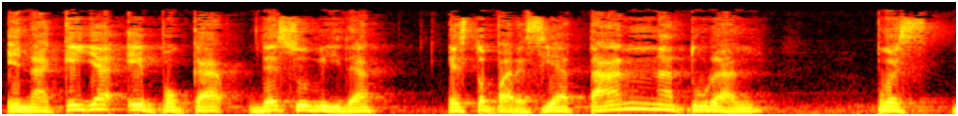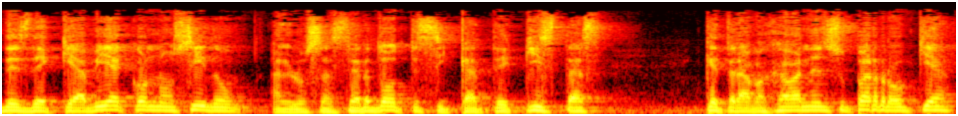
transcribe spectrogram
En aquella época de su vida, esto parecía tan natural, pues desde que había conocido a los sacerdotes y catequistas que trabajaban en su parroquia,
